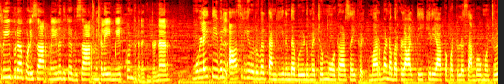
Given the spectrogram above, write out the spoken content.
ஸ்ரீபுர போலீசார் மேலதிக விசாரணைகளை மேற்கொண்டு வருகின்றனர். முல்லைத்தீவில் ஆசிரியர் ஒருவர் தங்கியிருந்த வீடு மற்றும் மோட்டார் சைக்கிள் மர்ம நபர்களால் தீக்கிரையாக்கப்பட்டுள்ள சம்பவம் ஒன்று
